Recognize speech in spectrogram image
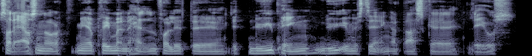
så der er jo sådan noget mere primært handel for lidt, øh, lidt nye penge, nye investeringer, der skal laves.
